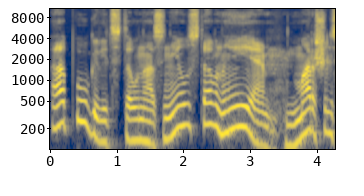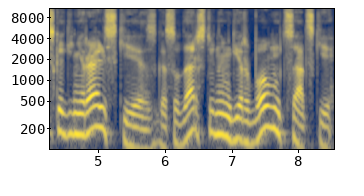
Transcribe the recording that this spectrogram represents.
А пуговицы-то у нас не уставные, маршальско-генеральские, с государственным гербом цацки.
